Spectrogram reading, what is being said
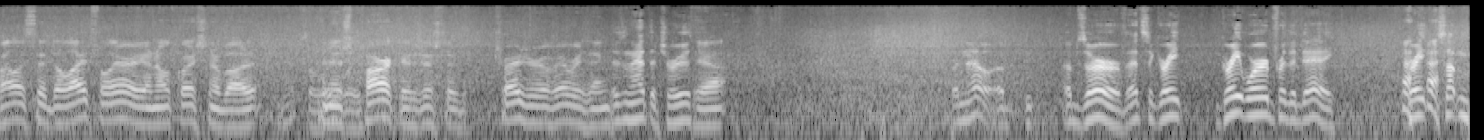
Well, it's a delightful area, no question about it. Absolutely. And this park is just a treasure of everything. Isn't that the truth? Yeah, But no, observe. That's a great great word for the day. Great something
